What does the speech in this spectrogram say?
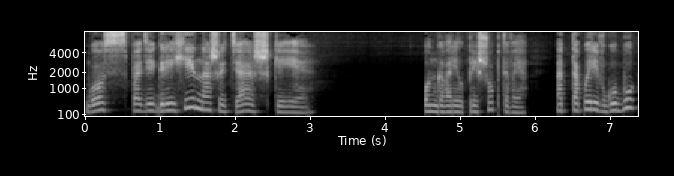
Господи, грехи наши тяжкие!» Он говорил, пришептывая, оттопырив губу,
